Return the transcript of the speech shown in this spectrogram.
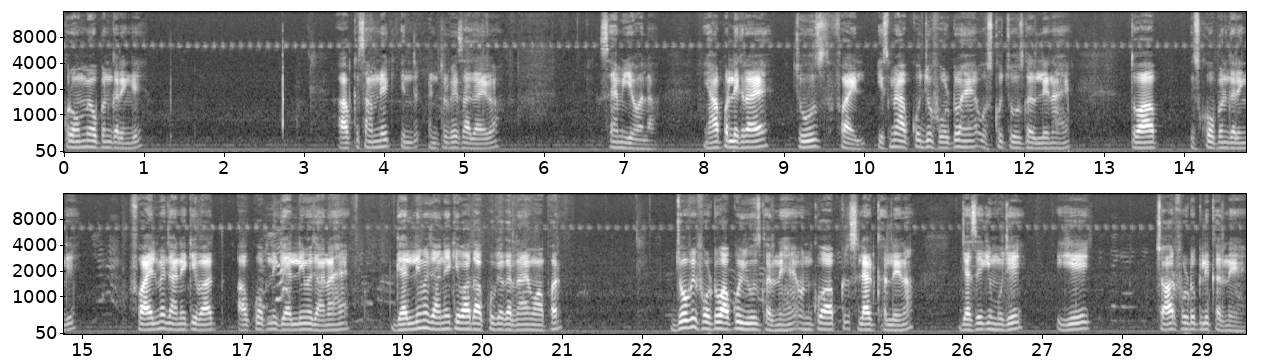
क्रोम में ओपन करेंगे, आपके सामने एक इंटरफेस आ जाएगा। सेम ये वाला। यहाँ पर लिख रहा है चूज़ फ़ाइल इसमें आपको जो फ़ोटो हैं, उसको चूज़ कर लेना है। तो आप इसको ओपन करेंगे। फ़ाइल में जाने के बाद आपको अपनी गैलरी में जाना है। गैलरी में जाने के बाद आपको क्या करना है वहाँ पर? जो भी फ़ोटो आपको यूज़ करने हैं, उनको आप सिलेक्ट कर लेना। जैसे कि मुझे ये चार फ़ोटो क्लिक करने हैं।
